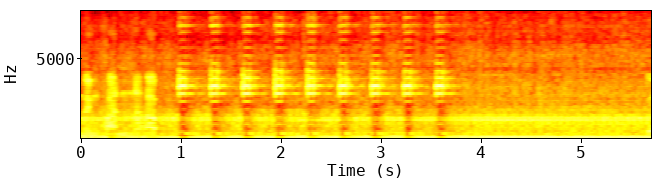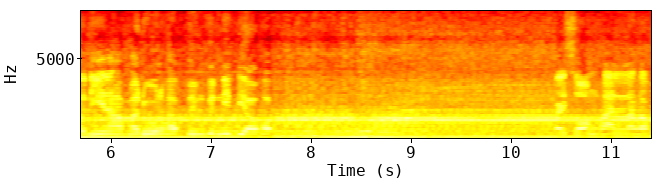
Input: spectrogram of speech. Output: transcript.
หนึ่งพันนะครับ ตัวนี้นะครับมาดูนะครับดึงขึ้นนิดเดียวครับ ไปสองพันแล้วครับ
